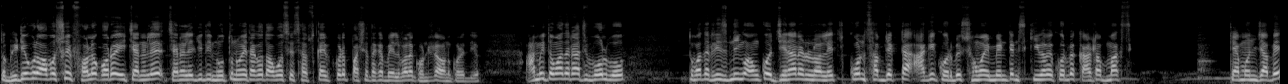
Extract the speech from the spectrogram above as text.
তো ভিডিওগুলো অবশ্যই ফলো করো এই চ্যানেলে চ্যানেলে যদি নতুন হয়ে থাকো, তো অবশ্যই সাবস্ক্রাইব করে পাশে থাকা বেলবেলা ঘন্টাটা অন করে দিও। আমি তোমাদের আজ বলব তোমাদের রিজনিং অঙ্ক জেনারেল নলেজ কোন সাবজেক্টটা আগে করবে, সময় মেনটেন্স কীভাবে করবে কাট অফ মার্কস কেমন যাবে,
